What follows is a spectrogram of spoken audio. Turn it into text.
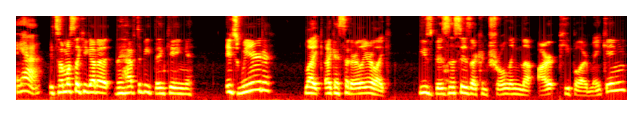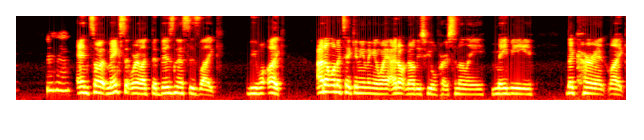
yeah. It's almost like you gotta. They have to be thinking. It's weird. Like like I said earlier, like these businesses are controlling the art people are making, hmm and so it makes it where like the business is like we want like I don't want to take anything away. I don't know these people personally. Maybe the current like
